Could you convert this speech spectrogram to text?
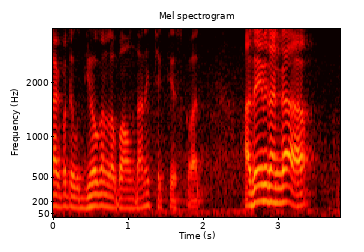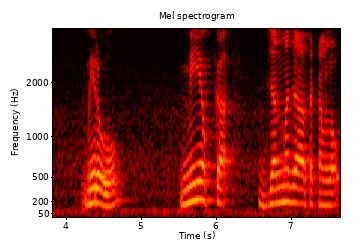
లేకపోతే ఉద్యోగంలో బాగుందా అని చెక్ చేసుకోవాలి. అదేవిధంగా మీరు మీ యొక్క జన్మజాతకంలో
